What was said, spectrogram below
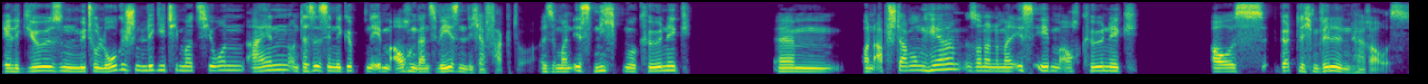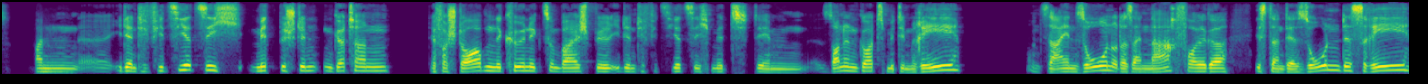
religiösen, mythologischen Legitimation ein. Und das ist in Ägypten eben auch ein ganz wesentlicher Faktor. Also man ist nicht nur König ähm, von Abstammung her, sondern man ist eben auch König aus göttlichem Willen heraus. Man äh, identifiziert sich mit bestimmten Göttern. Der verstorbene König zum Beispiel identifiziert sich mit dem Sonnengott, mit dem Reh. Und sein Sohn oder sein Nachfolger ist dann der Sohn des Reh.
